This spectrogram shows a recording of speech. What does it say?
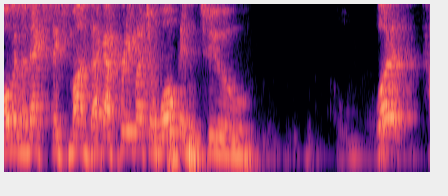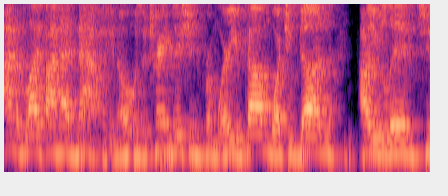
over the next six months, I got pretty much awoken to what kind of life I had now. You know, it was a transition from where you come, what you've done, how you live to,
